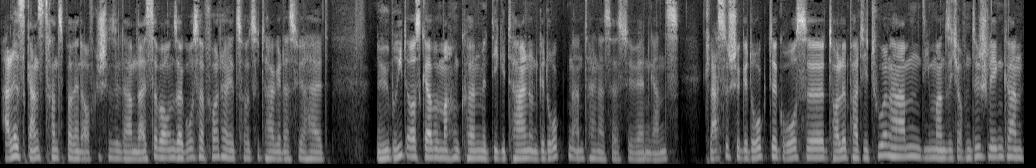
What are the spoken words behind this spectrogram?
alles ganz transparent aufgeschlüsselt haben. Da ist aber unser großer Vorteil jetzt heutzutage, dass wir halt eine Hybridausgabe machen können mit digitalen und gedruckten Anteilen. Das heißt, wir werden ganz klassische gedruckte, große, tolle Partituren haben, die man sich auf den Tisch legen kann.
